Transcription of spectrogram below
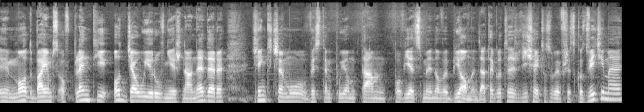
y, mod Biomes of Plenty oddziałuje również na Nether, dzięki czemu występują tam powiedzmy nowe biomy. Dlatego też dzisiaj to sobie wszystko zwiedzimy,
